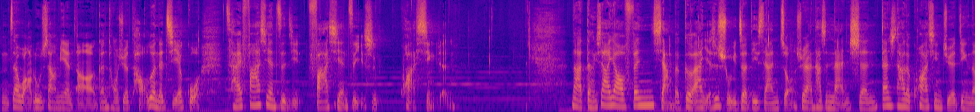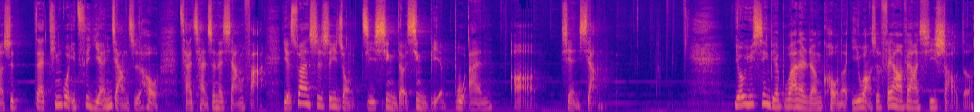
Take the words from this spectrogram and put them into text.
你在网络上面啊、呃、跟同学讨论的结果，才发现自己发现自己是跨性人。那等下要分享的个案也是属于这第三种，虽然他是男生，但是他的跨性决定呢是。在听过一次演讲之后才产生的想法，也算是是一种急性的性别不安啊、呃、现象。由于性别不安的人口呢，以往是非常非常稀少的，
